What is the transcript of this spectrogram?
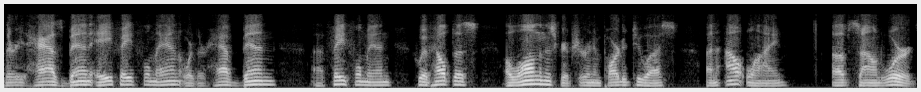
there has been a faithful man, or there have been uh, faithful men who have helped us along in the Scripture and imparted to us an outline of sound words.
